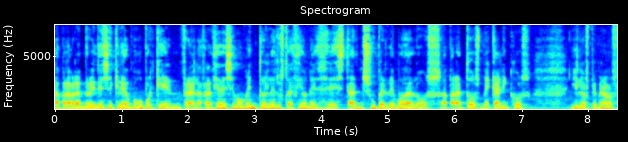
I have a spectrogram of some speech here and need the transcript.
La palabra androide se crea un poco porque en la Francia de ese momento, en la ilustración, están súper de moda los aparatos mecánicos y los primeros,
